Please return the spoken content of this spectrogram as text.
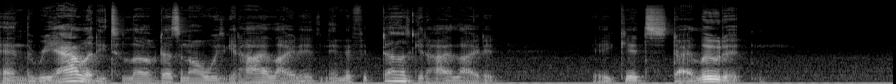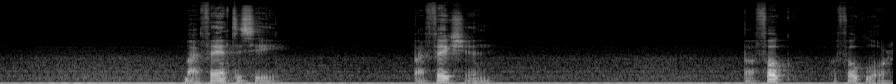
and the reality to love doesn't always get highlighted. And if it does get highlighted it gets diluted by fantasy by fiction by folk by folklore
